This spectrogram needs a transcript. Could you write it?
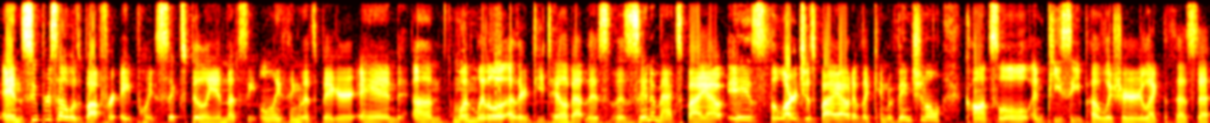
and Supercell was bought for 8.6 billion. That's the only thing that's bigger. And um, one little other detail about this: the ZeniMax buyout is the largest buyout of a conventional console and PC publisher like Bethesda.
